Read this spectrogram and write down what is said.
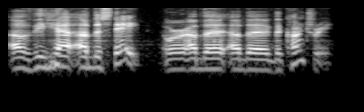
of the uh, of the state or of the of the the country.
